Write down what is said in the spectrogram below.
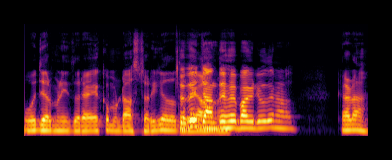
ਉਹ ਜਰਮਨੀ ਤੁਰਿਆ ਇੱਕ ਮੁੰਡਾ ਆਸਟਰੀਆ ਤੋਂ ਤੇ ਤੁਰਿਆ ਤੁਸੀਂ ਜਾਂਦੇ ਹੋਣਾ। ਹੋਏ ਬਾਗ ਉਹਦੇ ਨਾਲ? ਕਿਹੜਾ?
